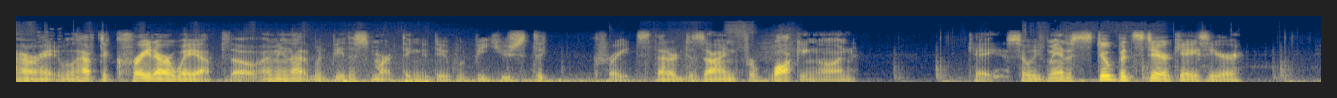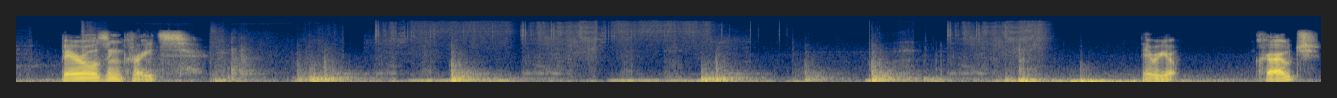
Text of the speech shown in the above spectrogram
Alright, we'll have to crate our way up, though. I mean, that would be the smart thing to do, would be use the crates that are designed for walking on. Okay, so we've made a stupid staircase here. Barrels and crates. There we go. Crouch.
